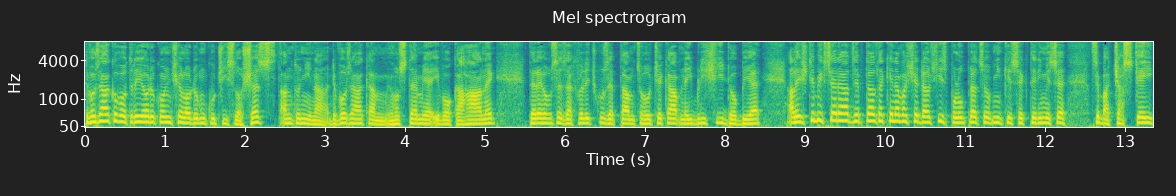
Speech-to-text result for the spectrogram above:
Dvořákovo trio dokončilo domku číslo 6 Antonína Dvořáka. Hostem je Ivo Kahánek, kterého se za chviličku zeptám, co ho čeká v nejbližší době. Ale ještě bych se rád zeptal taky na vaše další spolupracovníky, se kterými se třeba častěji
